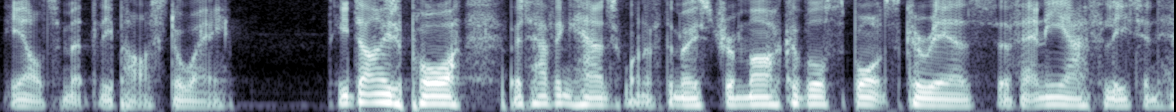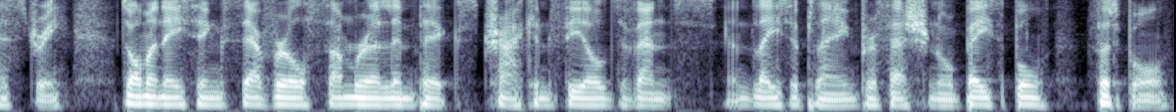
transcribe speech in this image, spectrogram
he ultimately passed away. He died poor, but having had one of the most remarkable sports careers of any athlete in history, dominating several Summer Olympics, track and fields events, and later playing professional baseball, football,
